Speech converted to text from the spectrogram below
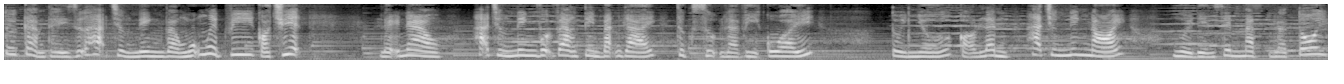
tôi cảm thấy giữa Hạ Trường Ninh và Ngũ Nguyệt Vi có chuyện. Lẽ nào Hạ Trường Ninh vội vàng tìm bạn gái thực sự là vì cô ấy? Tôi nhớ có lần Hạ Trường Ninh nói, người đến xem mặt là tôi.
